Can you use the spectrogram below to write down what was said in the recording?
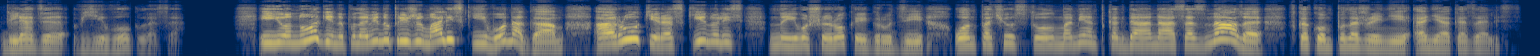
глядя в его глаза. Ее ноги наполовину прижимались к его ногам, а руки раскинулись на его широкой груди. Он почувствовал момент, когда она осознала, в каком положении они оказались.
